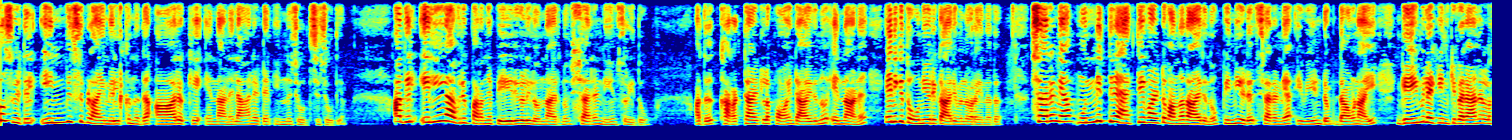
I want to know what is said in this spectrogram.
ബോസ് വീട്ടിൽ ഇൻവിസിബിളായി നിൽക്കുന്നത് ആരൊക്കെ എന്നാണ് ലാലേട്ടൻ ഇന്ന് ചോദിച്ച ചോദ്യം. അതിൽ എല്ലാവരും പറഞ്ഞ പേരുകളിലൊന്നായിരുന്നു ശരണ്യയും ശ്രീതുവും. അത് കറക്റ്റായിട്ടുള്ള പോയിന്റ് ആയിരുന്നു എന്നാണ് എനിക്ക് തോന്നിയ ഒരു കാര്യമെന്ന് പറയുന്നത്. ശരണ്യ മുന്നിത്തിരി ആക്റ്റീവായിട്ട് വന്നതായിരുന്നു. പിന്നീട് ശരണ്യ വീണ്ടും ഡൗൺ ആയി. ഗെയിമിലേക്ക് എനിക്ക് വരാനുള്ള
